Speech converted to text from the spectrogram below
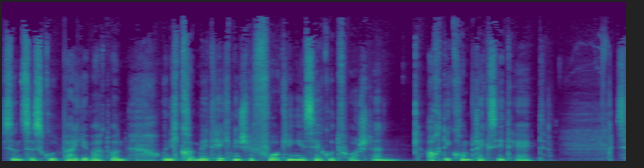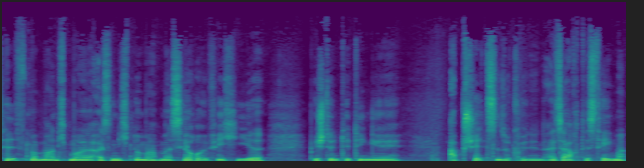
ist uns das gut beigebracht worden. Und ich kann mir technische Vorgänge sehr gut vorstellen. Auch die Komplexität. Es hilft mir manchmal, also nicht nur manchmal, sehr häufig hier, bestimmte Dinge abschätzen zu können. Also auch das Thema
